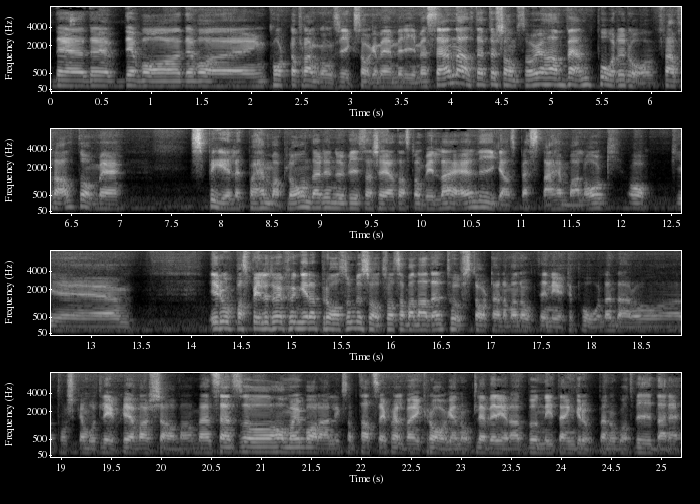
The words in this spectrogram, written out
det, det, det, var, det var en kort och framgångsrik saga med Emery. Men sen allt eftersom så har ju han vänt på det då, framförallt då med spelet på hemmaplan där det nu visar sig att Aston Villa är ligans bästa hemmalag. Och eh, Europaspelet har ju fungerat bra som du sa trots att man hade en tuff start när man åkte ner till Polen där och torskade mot Lechia Warszawa. Men sen så har man ju bara liksom tagit sig själva i kragen och levererat, vunnit den gruppen och gått vidare.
